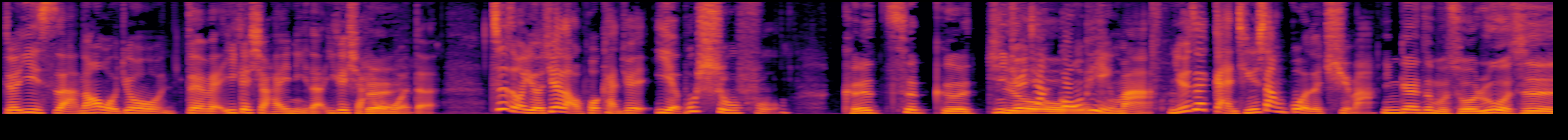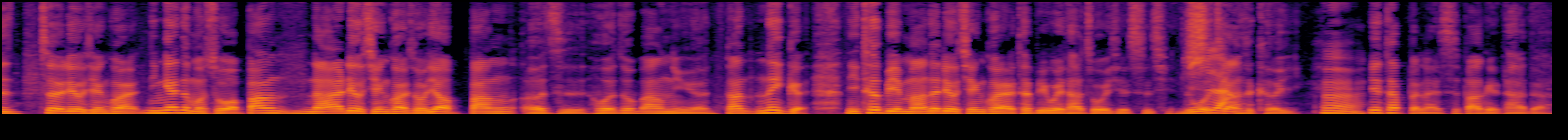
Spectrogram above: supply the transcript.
就意思啊。然后我就对不对？一个小孩你的，一个小孩我的，这种有些老婆感觉也不舒服。可是这个，你觉得这样公平吗？你觉得在感情上过得去吗？应该这么说，如果是这六千块，应该这么说，帮拿了六千块说要帮儿子或者说帮女儿，当那个你特别忙这六千块，特别为他做一些事情，如果这样是可以，嗯，因为他本来是发给他的，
